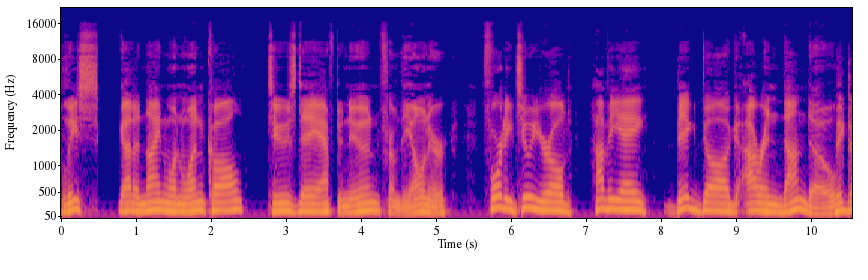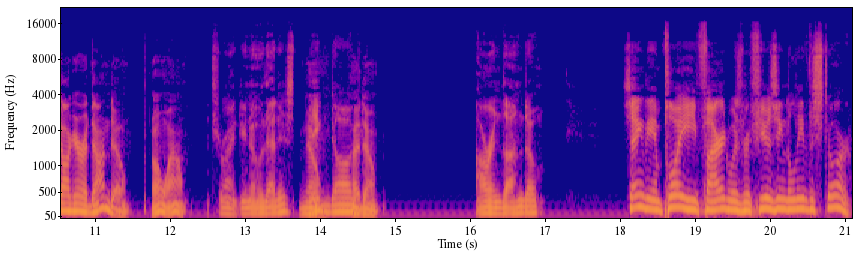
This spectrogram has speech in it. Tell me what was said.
Police got a 911 call Tuesday afternoon from the owner, 42 year old Javier Big Dog Arredondo. Big Dog Arredondo. Oh, wow. That's right. Do you know who that is? No, Big Dog I don't. Arredondo. Saying the employee he fired was refusing to leave the store.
